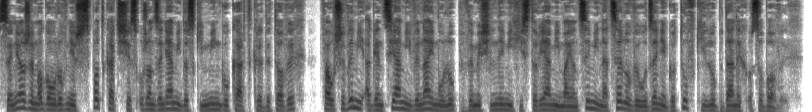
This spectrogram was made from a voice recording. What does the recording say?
Seniorzy mogą również spotkać się z urządzeniami do skimmingu kart kredytowych, fałszywymi agencjami wynajmu lub wymyślnymi historiami mającymi na celu wyłudzenie gotówki lub danych osobowych.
